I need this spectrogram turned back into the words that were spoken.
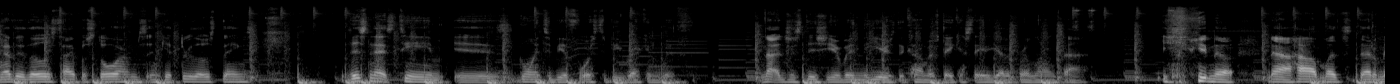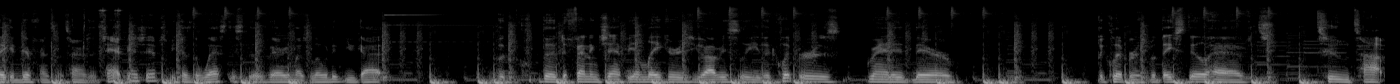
weather those type of storms and get through those things, this Nets team is going to be a force to be reckoned with. Not just this year, but in the years to come if they can stay together for a long time. you know, now how much that'll make a difference in terms of championships because the West is still very much loaded. You got the the defending champion Lakers. You obviously the Clippers. Granted, they're the Clippers, but they still have two top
